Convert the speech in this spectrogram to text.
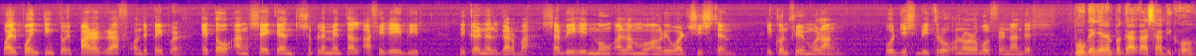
While pointing to a paragraph on the paper, ito ang second supplemental affidavit ni Colonel Garba. Sabihin mong alam mo ang reward system, i-confirm mo lang. Would this be true, Honorable Fernandez? Po ganyan ang pagkakasabi ko.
